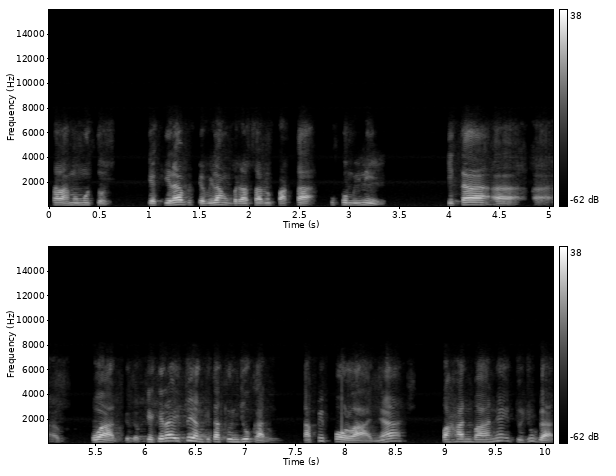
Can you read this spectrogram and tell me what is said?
telah memutus. Kira-kira dia bilang berdasarkan fakta hukum ini kita uh, uh, kuat gitu. Kira-kira itu yang kita tunjukkan. Tapi polanya, bahan-bahannya itu juga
